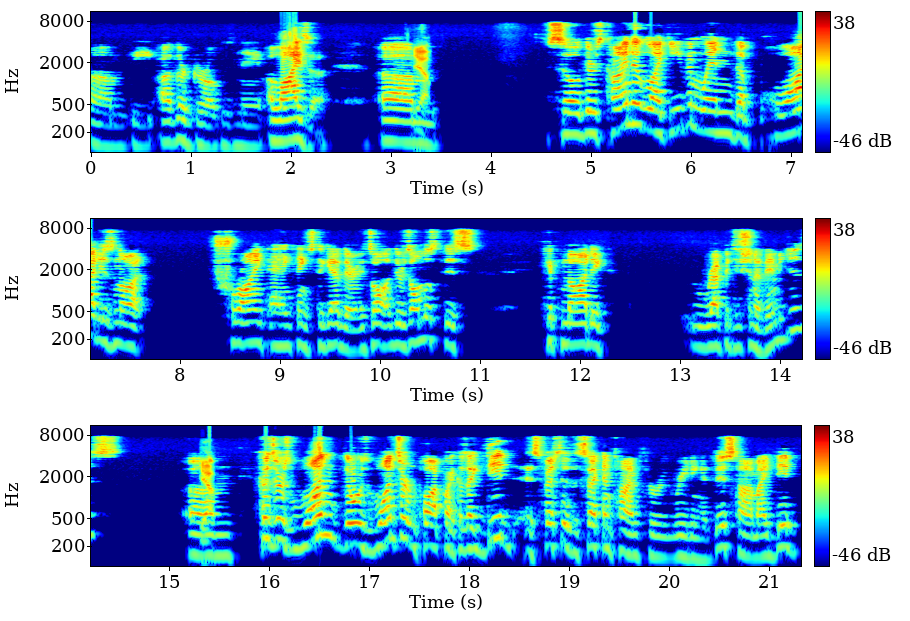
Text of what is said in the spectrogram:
um, the other girl whose name, Eliza. Um, Yeah. so there's kind of like even when the plot is not trying to hang things together, it's all there's almost this hypnotic repetition of images. Um, because there's one, there was one certain plot point, because I did, especially the second time through reading it this time, I did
